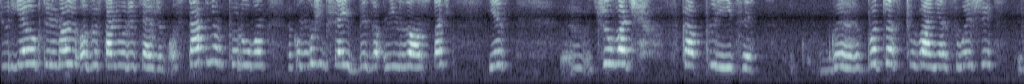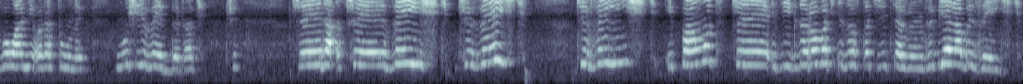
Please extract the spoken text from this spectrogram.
Turiego, który marzy o zostaniu rycerzem. Ostatnią próbą, jaką musi przejść, by nim zostać, jest y, czuwać w kaplicy. Podczas czuwania słyszy wołanie o ratunek. Musi wybrać, czy, czy, czy wyjść, czy wyjść, czy wyjść i pomóc, czy zignorować i zostać rycerzem. Wybiera, by wyjść.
